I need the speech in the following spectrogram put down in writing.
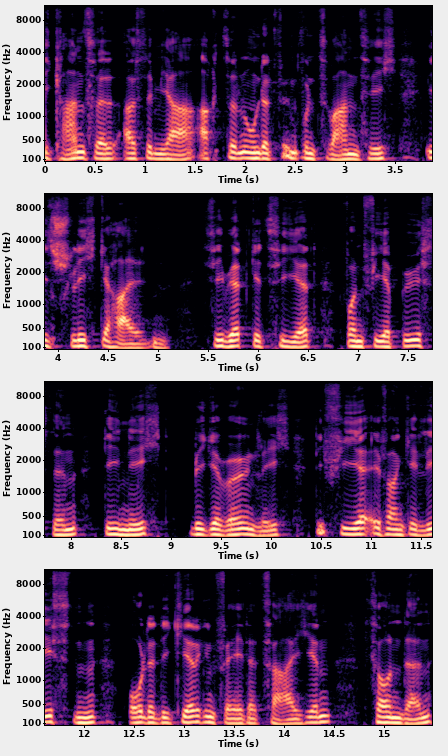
Die Kanzel aus dem Jahr 1825 ist schlicht gehalten. Sie wird geziert von vier Büsten, die nicht, wie gewöhnlich, die vier Evangelisten oder die Kirchenväter zeichnen, sondern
